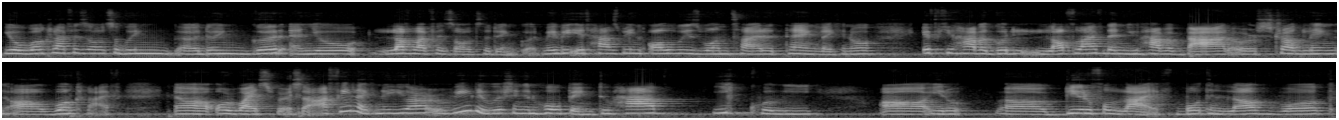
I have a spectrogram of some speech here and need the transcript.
your work life is also going uh, doing good and your love life is also doing good. Maybe it has been always one sided thing like you know if you have a good love life then you have a bad or struggling uh, work life uh, or vice versa. I feel like you know you are really wishing and hoping to have equally uh, you know uh, beautiful life both in love work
